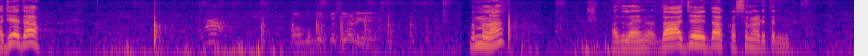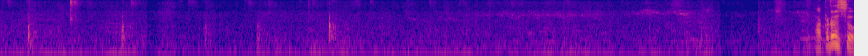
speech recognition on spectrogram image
అజయ్ దా. మిమ్మల్ని? అది లైన్ దా అజయ్ దా క్వశ్చన్ అడుగుతాను నేను. అక్కడ ఉంచు.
